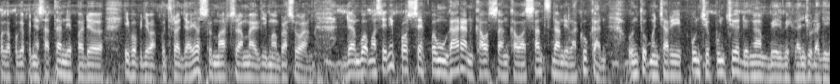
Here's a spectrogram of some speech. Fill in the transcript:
pegawai-pegawai penyiasatan kesihatan daripada Ibu Pejabat Putrajaya seramai 15 orang. Dan buat masa ini proses pemunggaran kawasan-kawasan sedang dilakukan untuk mencari punca-punca dengan lebih lanjut lagi.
